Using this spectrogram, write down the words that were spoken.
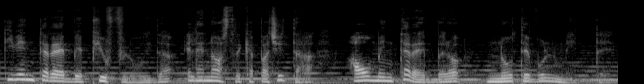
diventerebbe più fluida e le nostre capacità aumenterebbero notevolmente.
